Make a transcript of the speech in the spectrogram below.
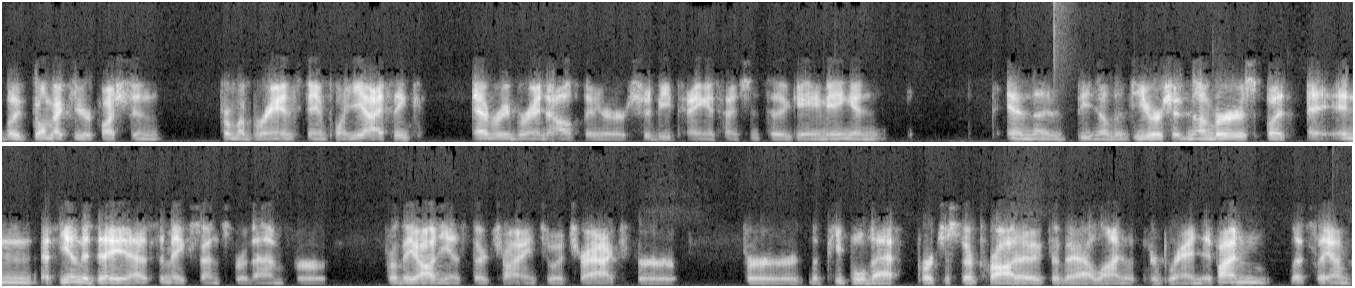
But going back to your question, from a brand standpoint, yeah, I think every brand out there should be paying attention to gaming and and the you know the viewership numbers. But in at the end of the day, it has to make sense for them for for the audience they're trying to attract for for the people that purchase their product or that align with their brand. If I'm let's say I'm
